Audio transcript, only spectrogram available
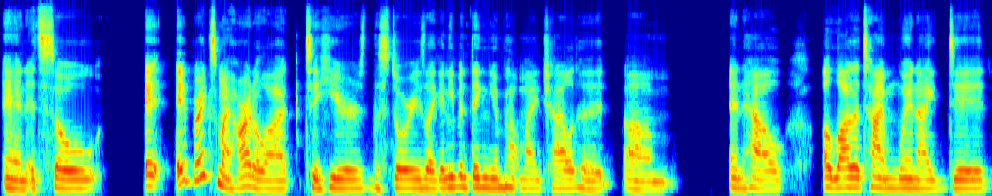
and it's so it it breaks my heart a lot to hear the stories like and even thinking about my childhood um and how a lot of time when I did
